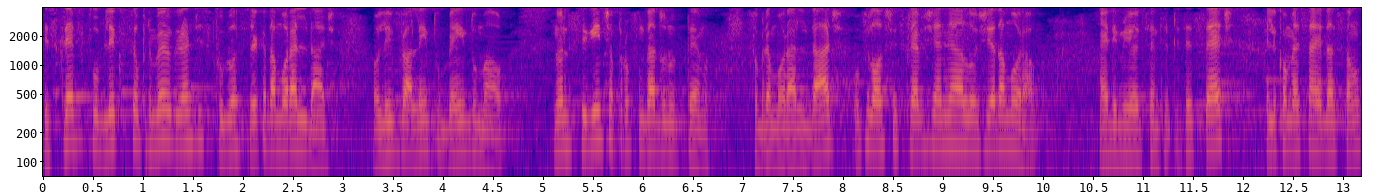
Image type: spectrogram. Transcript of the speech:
escreve e publica o seu primeiro grande estudo acerca da moralidade, o livro Além do Bem e do Mal. No ano seguinte, aprofundado no tema sobre a moralidade, o filósofo escreve Genealogia da Moral. Ainda em 1877, ele começa a redação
